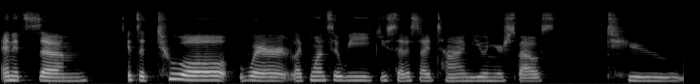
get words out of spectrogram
and it's um it's a tool where like once a week you set aside time you and your spouse to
